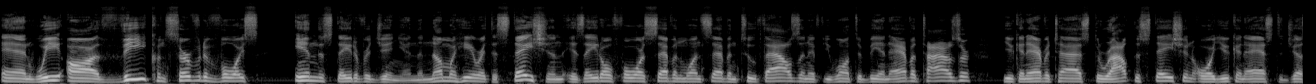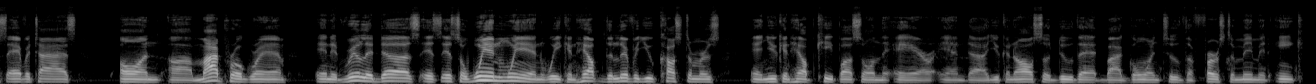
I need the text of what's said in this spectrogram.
and we are the conservative voice in the state of Virginia. And the number here at the station is 804 717 2000. If you want to be an advertiser, you can advertise throughout the station, or you can ask to just advertise on uh, my program. And it really does, it's, it's a win win. We can help deliver you customers and you can help keep us on the air. And uh, you can also do that by going to the First Amendment Inc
